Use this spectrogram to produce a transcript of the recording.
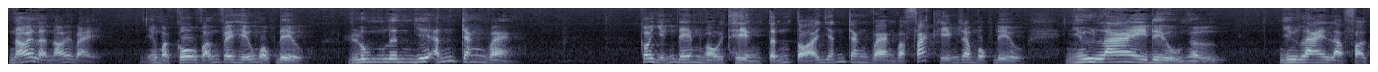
nói là nói vậy, nhưng mà cô vẫn phải hiểu một điều, lung linh với ánh trăng vàng có những đêm ngồi thiền tỉnh tỏa dánh ánh trăng vàng và phát hiện ra một điều như lai điều ngự. Như lai là phật.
